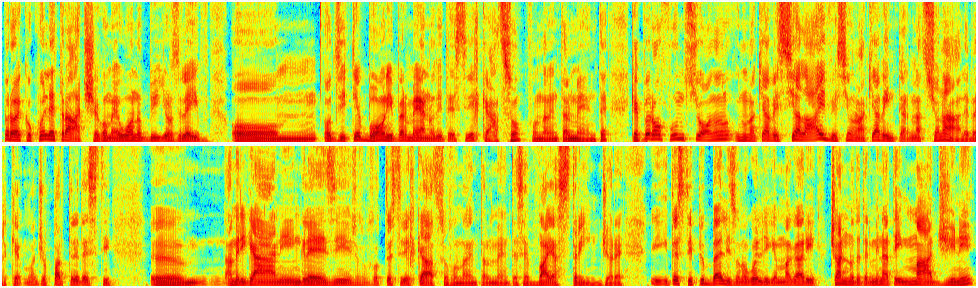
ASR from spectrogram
però ecco, quelle tracce come I Wanna Be Your Slave o, um, o Zitti e Buoni per me hanno dei testi del cazzo, fondamentalmente fondamentalmente, che però funzionano in una chiave sia live sia in una chiave internazionale, perché la maggior parte dei testi eh, americani, inglesi, cioè, sono testi del cazzo fondamentalmente, se vai a stringere. I testi più belli sono quelli che magari hanno determinate immagini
